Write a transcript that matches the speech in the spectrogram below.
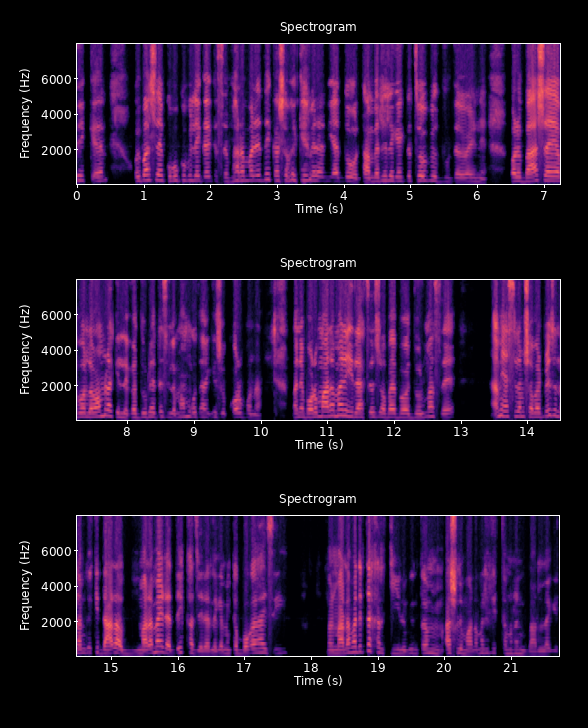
দেখেন ওই পাশে কবি লেগে গেছে। মারামারি দেইখা সবাই ক্যামেরা নিয়ে দৌড়। থাম্বনেলের লেগে একটা ছবিও তুলতে পারি নাই। পরে বাসায় বললাম, "আমরা কি লেখা দৌড়াইতেছিলাম? তো আর কিছু করব না।" মানে বড় মারামারি রাখছে সবাই ভয় দৌড়মাছে। আমি আসছিলাম সবার পেছনে। আমি কি দাঁড়া মারামারিটা দেখা। এটার লেগে আমি একটা বকা খাইছি। মানে মারামারি দেখার কি হলো কিন্তু আসলে মারামারি দেখতে আমার অনেক ভালো লাগে।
